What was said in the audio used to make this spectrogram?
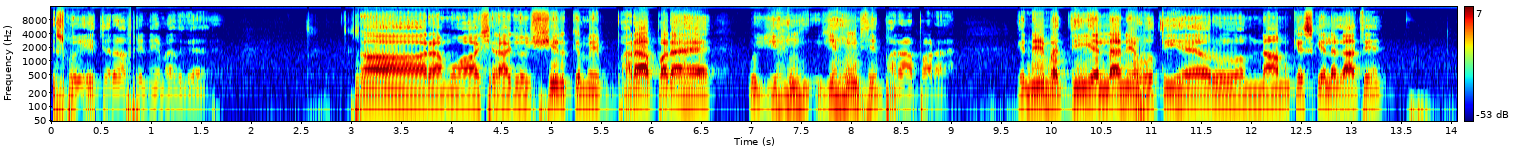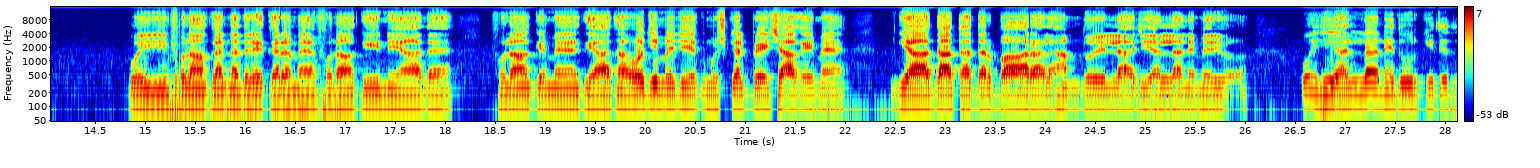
اس کو اعتراف نعمت گئے سارا معاشرہ جو شرک میں بھرا پڑا ہے وہ یہیں یہیں سے بھرا پڑا ہے کہ نعمت دی، اللہ نے ہوتی ہے اور وہ ہم نام کس کے لگاتے ہیں؟ کوئی فلاں کا نظر کرم ہے، فلاں کی نیاد ہے، فلاں کے میں گیا تھا۔ او جی مجھے جی، ایک مشکل پیش آ گئی، میں گیا داتا دربار، الحمدللہ جی اللہ نے میری کوئی جی اللہ نے دور کی تھی تو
